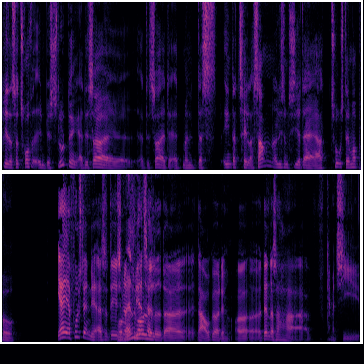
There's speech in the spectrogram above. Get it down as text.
bliver der så truffet en beslutning? Er det så, uh, er det så at, at man, der er en, der tæller sammen, og ligesom siger, at der er to stemmer på... Ja, ja, fuldstændig. Altså, det er simpelthen flertallet, der, der afgør det. Og, og den, der så har, kan man sige,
